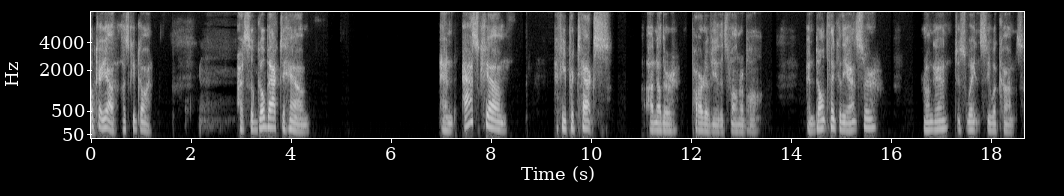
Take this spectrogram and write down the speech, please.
Okay, yeah, let's keep going. All right, so go back to him and ask him if he protects another part of you that's vulnerable. And don't think of the answer, Rangan. Just wait and see what comes.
